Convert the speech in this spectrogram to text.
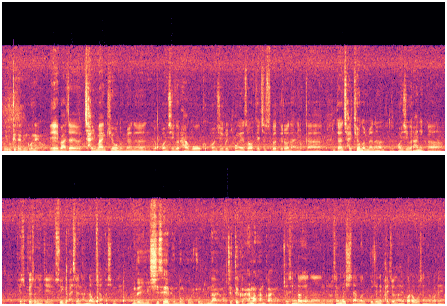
뭐 이렇게 되는 거네요. 네, 맞아요. 잘만 키워놓으면은 이제 번식을 하고 그 번식을 통해서 개체수가 늘어나니까 일단 잘 키워놓으면은 계속 번식을 하니까 계속 계속 이제 수익이 발생한다고 생각하시면 돼요. 근데 이게 시세 변동폭이 좀 있나요? 재테크 할 만한가요? 제 생각에는 이런 생물 시장은 꾸준히 발전할 거라고 생각을 해요.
